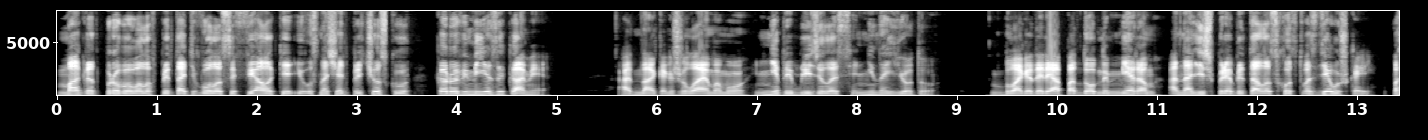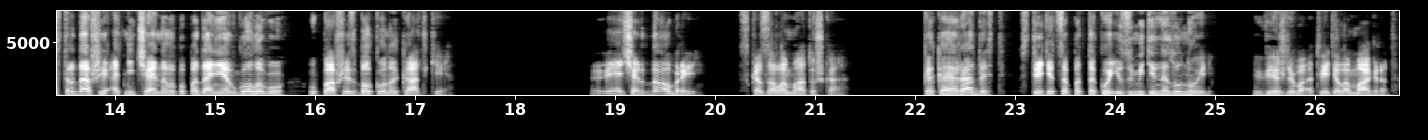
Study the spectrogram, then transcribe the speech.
Маград пробовала вплетать волосы фиалки и уснащать прическу коровьими языками. Однако к желаемому не приблизилась ни на йоту. Благодаря подобным мерам она лишь приобретала сходство с девушкой, пострадавшей от нечаянного попадания в голову, упавшей с балкона катки. «Вечер добрый», — сказала матушка. «Какая радость встретиться под такой изумительной луной!» — вежливо ответила Маград.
